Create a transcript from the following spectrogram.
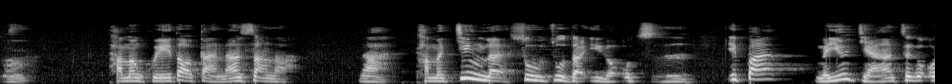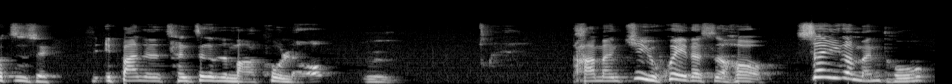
嗯，他们回到橄榄山了，啊，他们进了宿住的一个屋子，一般没有讲这个屋子谁，一般人称这个是马库楼。嗯，他们聚会的时候，十一个门徒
